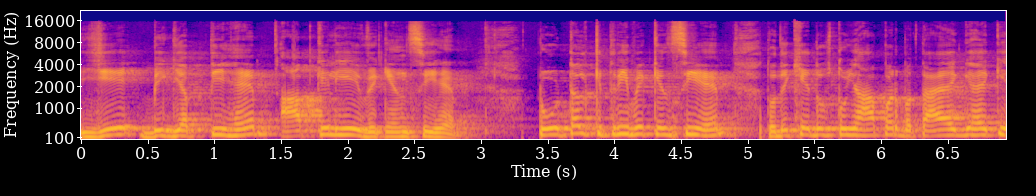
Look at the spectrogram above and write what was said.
ये विज्ञप्ति है, आपके लिए वैकेंसी है। टोटल कितनी वैकेंसी है? तो देखिए दोस्तों यहाँ पर बताया गया है कि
